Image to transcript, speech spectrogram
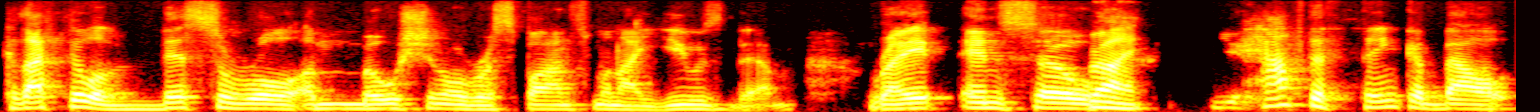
because I feel a visceral emotional response when I use them. Right. And so right. you have to think about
